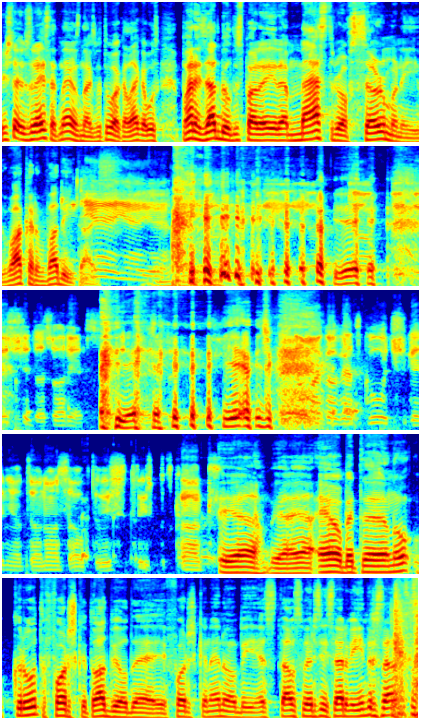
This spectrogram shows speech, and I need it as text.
Viņš tev uzreiz neuznāks, bet tuvākā laikā būs. Pareizi atbildēt vispār ir uh, Master of Ceremony, vakara Jā, vadītājs. jā, jā. Jā, Jā. jā. Tas ir tas variants. Jā, jā, viņš Domāju, kaut kāds gūčs gan jau tev nosauktu visus 13 kārtas. Jā, jā, jā. Evo, bet, eh, nu, krūta forši, ka tu atbildēji. Forši, ka nenobija. Es tavs versijas arī bija interesants.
